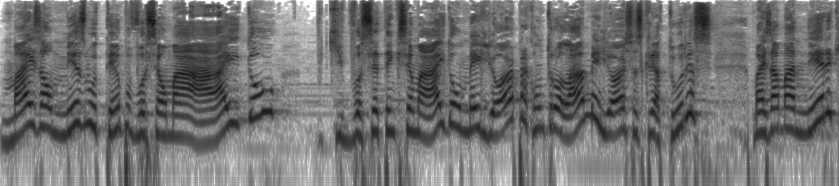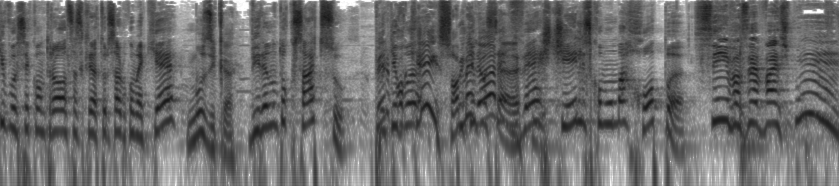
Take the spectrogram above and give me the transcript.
Mas ao mesmo tempo você é uma idol. Que você tem que ser uma idol melhor pra controlar melhor essas criaturas. Mas a maneira que você controla essas criaturas, sabe como é que é? Música. Virando um tokusatsu. Vo- ok, só porque melhora. você veste eles como uma roupa. Sim, você vai, tipo, hum,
